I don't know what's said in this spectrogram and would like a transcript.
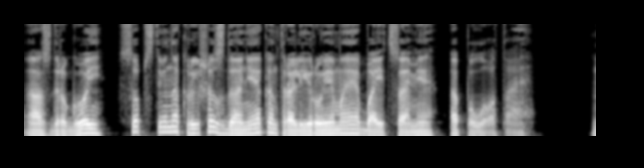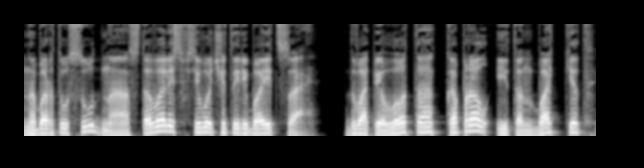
а с другой, собственно, крыша здания, контролируемая бойцами оплота. На борту судна оставались всего четыре бойца, два пилота, капрал Итан Баккет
